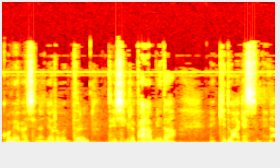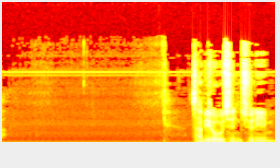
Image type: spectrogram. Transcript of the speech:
고백하시는 여러분들 되시기를 바랍니다. 네, 기도하겠습니다. 자비로우신 주님,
